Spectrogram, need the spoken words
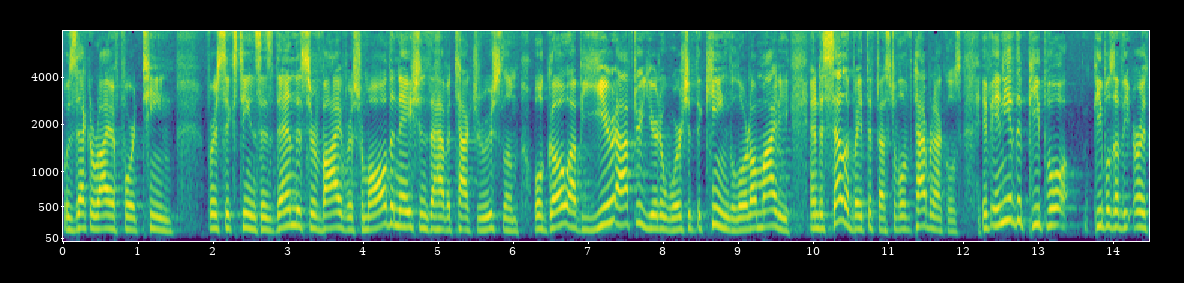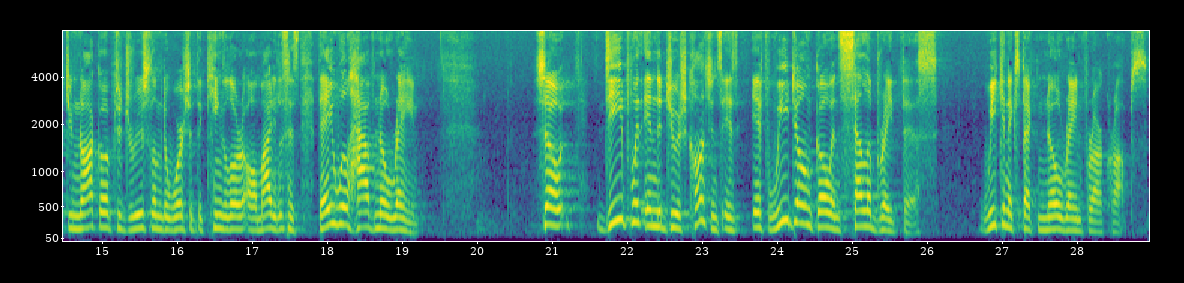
was Zechariah 14. Verse 16 says, Then the survivors from all the nations that have attacked Jerusalem will go up year after year to worship the King, the Lord Almighty, and to celebrate the festival of tabernacles. If any of the people, peoples of the earth do not go up to Jerusalem to worship the King, the Lord Almighty, listen this, they will have no rain. So, deep within the Jewish conscience is if we don't go and celebrate this, we can expect no rain for our crops.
